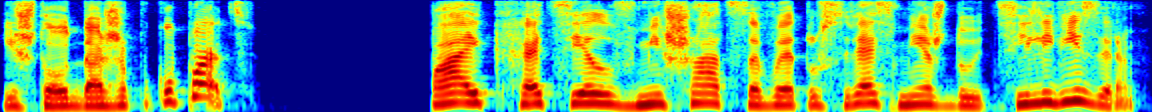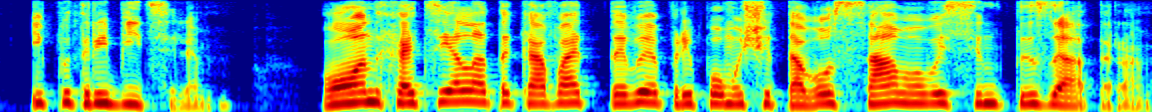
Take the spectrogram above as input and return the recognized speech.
и что даже покупать. Пайк хотел вмешаться в эту связь между телевизором и потребителем. Он хотел атаковать ТВ при помощи того самого синтезатора,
